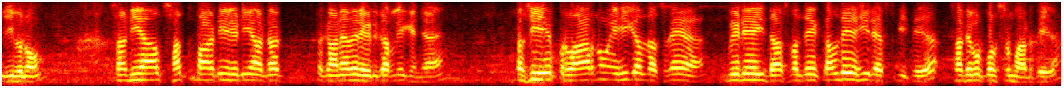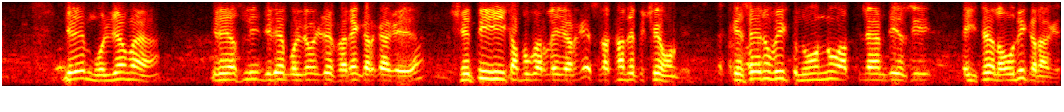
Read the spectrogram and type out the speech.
ਜੀ ਵੱਲੋਂ ਸਾਡੀਆਂ ਸੱਤ ਪਾਰਟੀਆਂ ਜਿਹੜੀਆਂ ਅੱਡ ਟਿਕਾਣਿਆਂ ਦੇ ਰੇਡ ਕਰਨ ਲਈ ਗਈਆਂ ਹੈ ਅਸੀਂ ਇਹ ਪਰਿਵਾਰ ਨੂੰ ਇਹੀ ਗੱਲ ਦੱਸ ਰਹੇ ਆ ਵੀ ਜਿਹੜੇ ਅਸੀਂ 10 ਬੰਦੇ ਕੱਲ ਦੇ ਅਸੀਂ ਅਰੈਸਟ ਕੀਤੇ ਆ ਸਾਡੇ ਕੋਲ ਪੁਲਿਸ ਰਿਮਾਂਡ ਤੇ ਆ। ਜਿਹੜੇ ਮੁਲਜ਼ਮ ਆ ਜਿਹੜੇ ਅਸਲੀ ਜਿਹੜੇ ਮੁਲਜ਼ਮ ਜਿਹੜੇ ਫਾਇਰਿੰਗ ਕਰਕੇ ਗਏ ਆ ਛੇਤੀ ਹੀ ਕਾਬੂ ਕਰ ਲਏ ਜਾਣਗੇ ਸੁਰੱਖਿਆ ਦੇ ਪਿੱਛੇ ਹੋਣਗੇ। ਕਿਸੇ ਨੂੰ ਵੀ ਕਾਨੂੰਨ ਨੂੰ ਹੱਥ ਲੈਣ ਦੀ ਅਸੀਂ ਇੱਥੇ ਅਲਾਉ ਨਹੀਂ ਕਰਾਂਗੇ।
